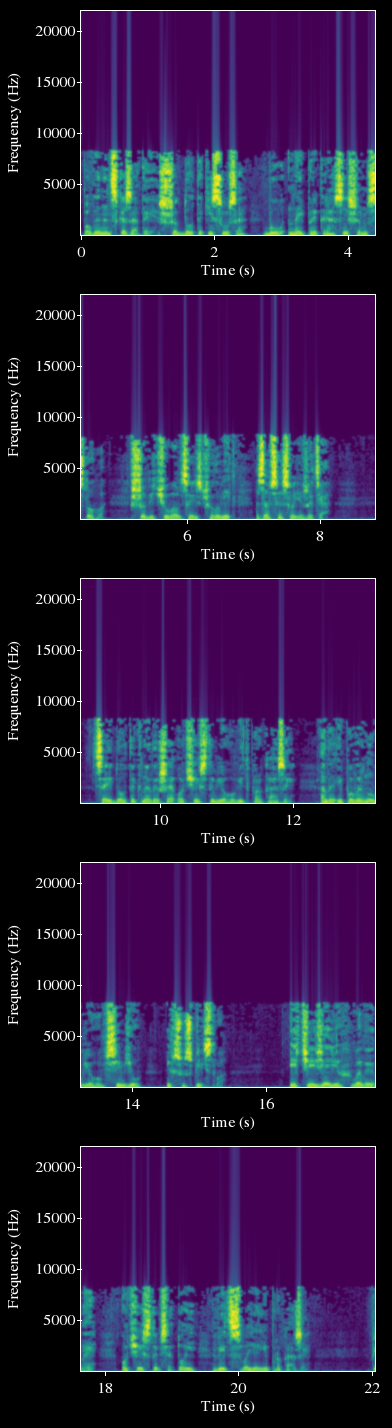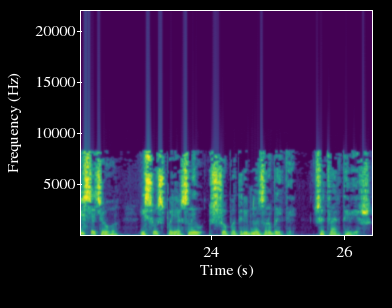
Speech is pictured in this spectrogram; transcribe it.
Повинен сказати, що дотик Ісуса був найпрекраснішим з того, що відчував цей чоловік за все своє життя. Цей дотик не лише очистив його від прокази, але і повернув його в сім'ю і в суспільство. І тієї хвилини очистився той від своєї прокази. Після цього Ісус пояснив, що потрібно зробити. Четвертий вірш.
